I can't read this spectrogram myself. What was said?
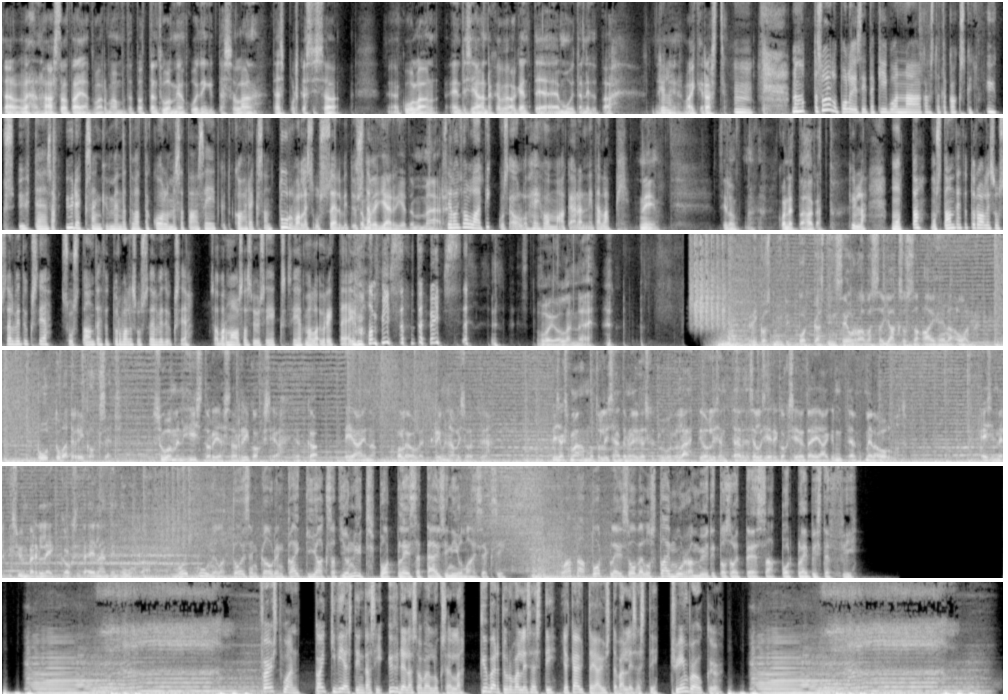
tämä on vähän haastavat ajat varmaan, mutta totta nyt huomioon kuitenkin tässä ollaan, tässä podcastissa kuullaan entisiä undercover-agentteja ja muita, niin, tota, niin Kyllä. niin vaikea rasti. Mm. No mutta suojelupoliisi teki vuonna 2021 yhteensä 90 378 turvallisuusselvitystä. Se on muuten järjetön määrä. Siellä on jollain pikkusen ollut hei hommaa käydä niitä läpi. Niin, silloin konetta hakattu. Kyllä, mutta musta on tehty turvallisuusselvityksiä, susta on tehty turvallisuusselvityksiä, se on varmaan osa syy siihen, että me ollaan yrittäjiä eikä me olla missään töissä. Voi olla näin. Rikosmyytit podcastin seuraavassa jaksossa aiheena on Puuttuvat rikokset. Suomen historiassa on rikoksia, jotka ei aina ole olleet kriminalisoituja. Lisäksi maahanmuuton lisääntyminen 90-luvulta lähtien on lisännyt sellaisia rikoksia, joita ei aikaisemmin meillä ollut. Esimerkiksi ympärileikkaukset ja eläinten uhraaminen. Voit kuunnella toisen kauden kaikki jaksot jo nyt Podplayssä täysin ilmaiseksi. Lataa Podplay-sovellus tai murra myytit osoitteessa podplay.fi. First One. Kaikki viestintäsi yhdellä sovelluksella – kyberturvallisesti ja käyttäjäystävällisesti. Dream Broker.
